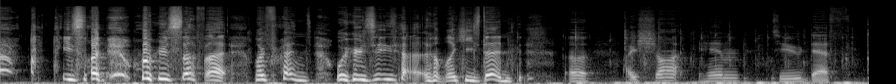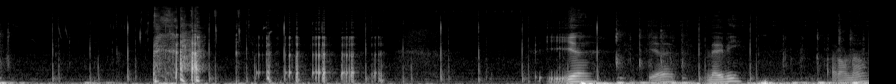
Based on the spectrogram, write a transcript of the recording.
he's like, where's Seth at? My friend, where is he at? I'm like, he's dead. Uh, I shot him to death. Yeah, yeah, maybe. I don't know.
